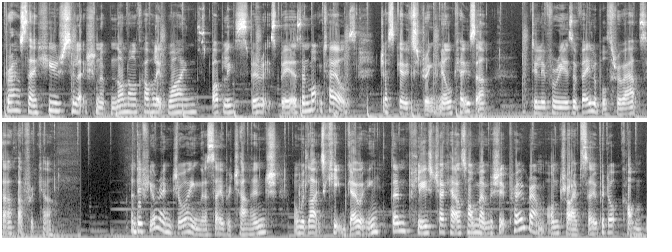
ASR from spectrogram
Browse their huge selection of non alcoholic wines, bubbly spirits, beers, and mocktails. Just go to Drink Nil. Delivery is available throughout South Africa. And if you're enjoying the Sober Challenge and would like to keep going, then please check out our membership program on tribesober.com.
